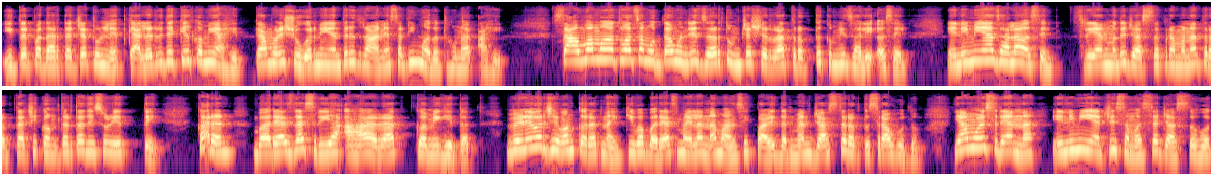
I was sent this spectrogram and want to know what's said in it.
इतर पदार्थाच्या तुलनेत कॅलरी देखील कमी आहेत त्यामुळे शुगर नियंत्रित राहण्यासाठी मदत होणार आहे. सहावा महत्त्वाचा मुद्दा म्हणजे जर तुमच्या शरीरात रक्त कमी झाली असेल एनिमिया झाला असेल स्त्रियांमध्ये जास्त प्रमाणात रक्ताची कमतरता दिसून येते कारण बऱ्याचदा स्त्रिया आहारात कमी घेतात. वेळेवर जेवण करत नाही किंवा बऱ्याच महिलांना मानसिक पाळी दरम्यान जास्त रक्तस्राव होतो. यामुळे स्त्रियांना एनिमियाची समस्या जास्त होत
